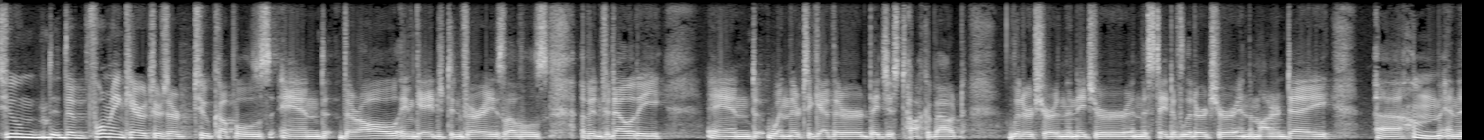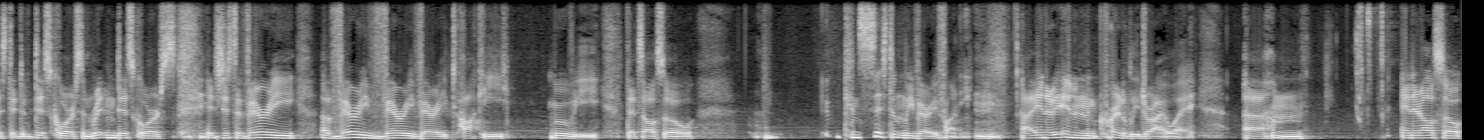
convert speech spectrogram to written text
two the four main characters are two couples and they're all engaged in various levels of infidelity. And when they're together they just talk about literature and the nature and the state of literature in the modern day um, and the state of discourse and written discourse. It's just a very a very very very talky movie that's also consistently very funny uh, in, a, in an incredibly dry way. Um, and it also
